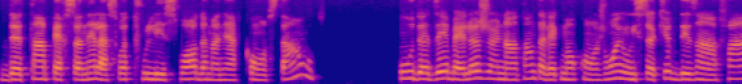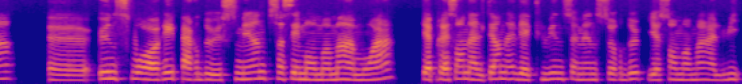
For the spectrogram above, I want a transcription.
de temps personnel à soi tous les soirs de manière constante ou de dire, ben là, j'ai une entente avec mon conjoint où il s'occupe des enfants euh, une soirée par deux semaines, ça, c'est mon moment à moi. Puis après ça, on alterne avec lui une semaine sur deux, puis il y a son moment à lui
